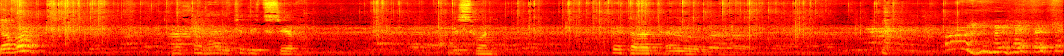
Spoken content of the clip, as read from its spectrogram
قبل المفروض هذه كذي تصير this one قطعة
